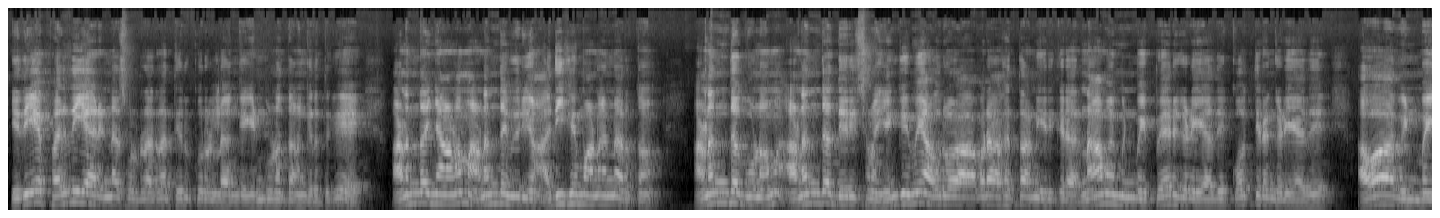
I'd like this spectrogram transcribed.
இதையே பருதியார் என்ன சொல்கிறாருன்னா திருக்குறளில் அங்கே எண்குணத்தான்ங்கிறதுக்கு அனந்த ஞானம் அனந்த வீரியம் அதிகமானன்னு அர்த்தம். அனந்த குணம் அனந்த தரிசனம் எங்கேயுமே அவர் அவராகத்தான் இருக்கிறார். நாமமின்மை பேர் கிடையாது கோத்திரம் கிடையாது அவாவின்மை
